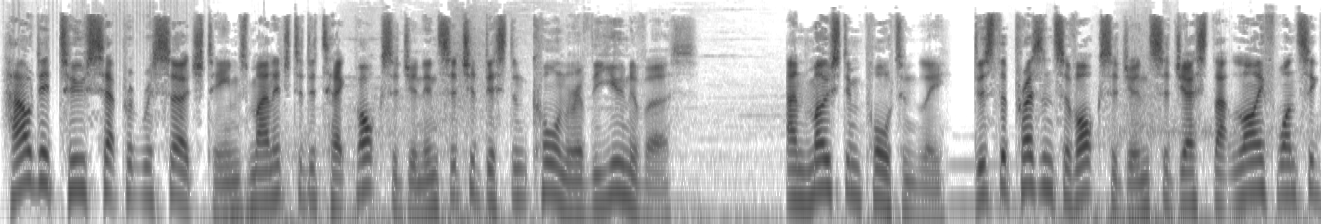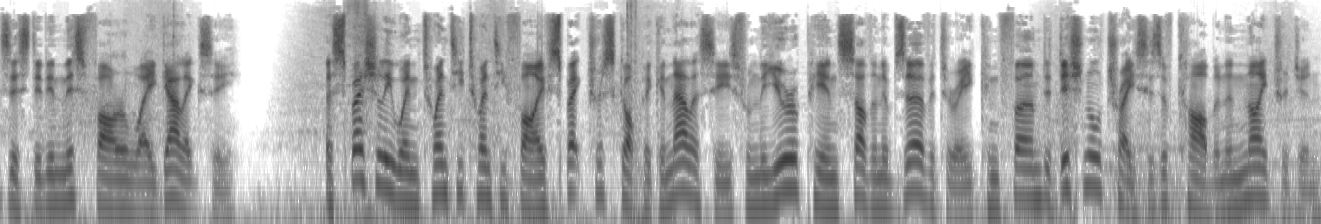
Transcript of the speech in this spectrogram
How did two separate research teams manage to detect oxygen in such a distant corner of the universe? And most importantly, does the presence of oxygen suggest that life once existed in this faraway galaxy? especially when 2025 spectroscopic analyses from the European Southern Observatory confirmed additional traces of carbon and nitrogen.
